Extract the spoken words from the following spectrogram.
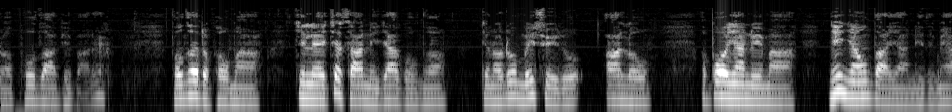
တော့ ဖိုးသား ဖြစ်ပါတယ်။သုံးဆယ့်တစ်ပုံမှာ ကျင်လည်ကျက်စားနေကြကုန်သော ကျနော်တို့ မိတ်ဆွေတို့အားလုံး အပေါ်ယံတွေမှာ ညစ်ညောင်းသာယာနေသမျှ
